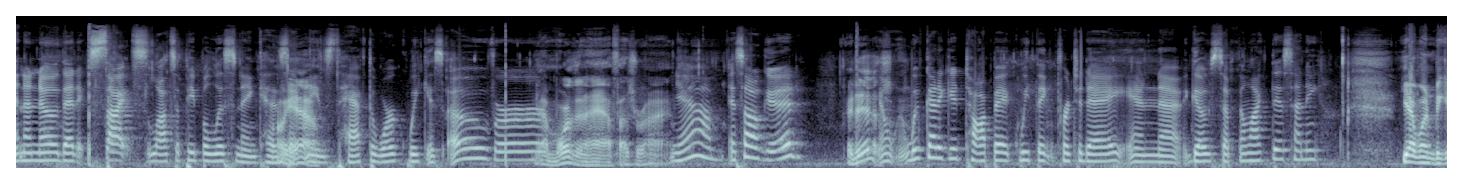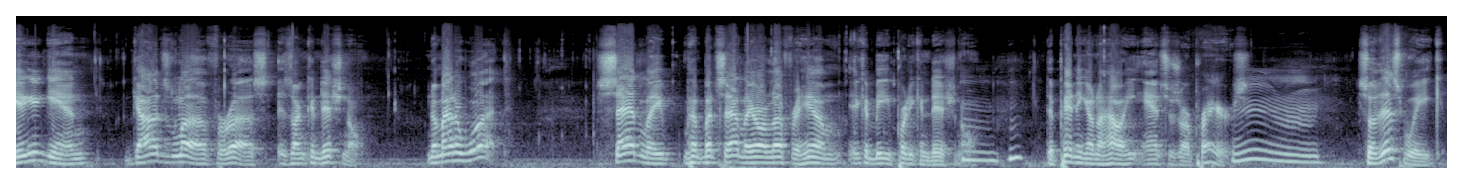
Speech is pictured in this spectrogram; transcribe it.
and I know that excites lots of people listening because Oh, that yeah. means half the work week is over. Yeah, more than half. That's right. Yeah, it's all good. It is. And we've got a good topic we think for today, and uh, it goes something like this, honey. Yeah, when beginning again, God's love for us is unconditional, no matter what. Sadly, but sadly, our love for Him it can be pretty conditional, depending on how He answers our prayers. So this week,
